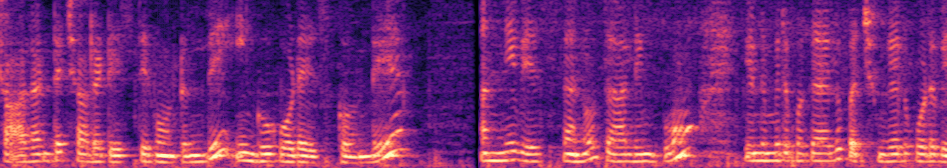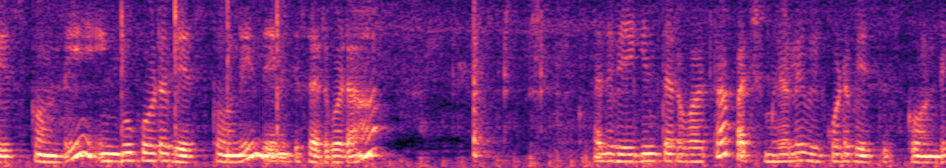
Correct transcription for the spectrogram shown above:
చాలా అంటే చాలా టేస్టీగా ఉంటుంది. ఇంగు కూడా వేసుకోండి. అన్నీ వేస్తాను తాలింపు ఎండుమిరపకాయలు పచ్చిమిరపకాయలు కూడా వేసుకోండి. ఇంగు కూడా వేసుకోండి దీనికి సరిపడా. అది వేగిన తర్వాత పచ్చిమిరపకాయలు ఇవి కూడా వేసేసుకోండి.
